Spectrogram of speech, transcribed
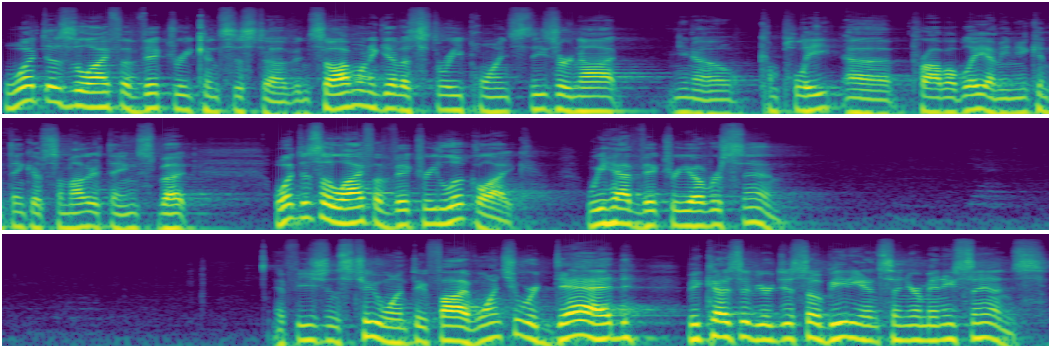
What does the life of victory consist of? And so I want to give us three points. These are not, you know, complete, uh, probably. I mean, you can think of some other things, but what does the life of victory look like? We have victory over sin. Ephesians 2 1 through 5. Once you were dead because of your disobedience and your many sins.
